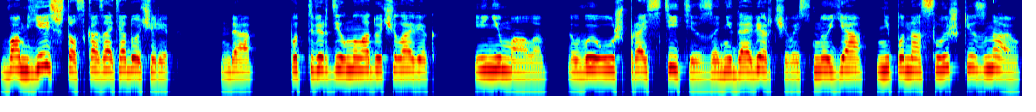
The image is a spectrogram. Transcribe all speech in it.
Вам есть что сказать о дочери? Да, подтвердил молодой человек. И немало. Вы уж простите за недоверчивость, но я не понаслышке знаю,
